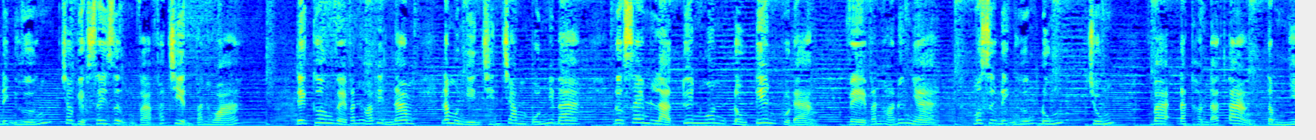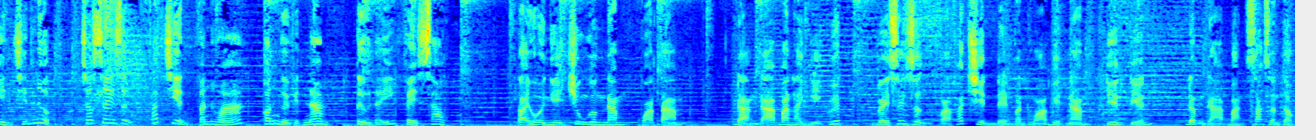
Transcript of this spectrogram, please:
định hướng cho việc xây dựng và phát triển văn hóa. Đề cương về văn hóa Việt Nam năm 1943 được xem là tuyên ngôn đầu tiên của Đảng về văn hóa nước nhà, một sự định hướng đúng, trúng và đặt hòn đá tảng tầm nhìn chiến lược cho xây dựng phát triển văn hóa con người Việt Nam từ đấy về sau. Tại hội nghị Trung ương năm khóa 8, Đảng đã ban hành nghị quyết về xây dựng và phát triển nền văn hóa Việt Nam tiên tiến, đậm đà bản sắc dân tộc.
